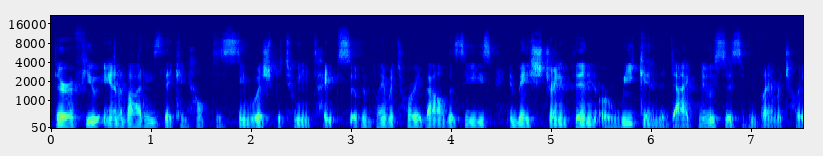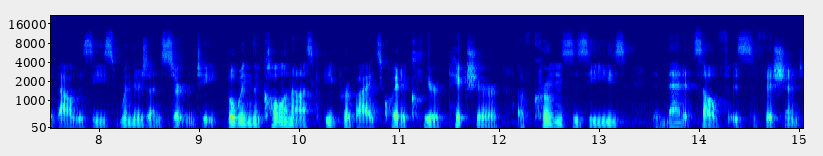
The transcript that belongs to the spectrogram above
There are a few antibodies that can help distinguish between types of inflammatory bowel disease and may strengthen or weaken the diagnosis of inflammatory bowel disease when there's uncertainty. But when the colonoscopy provides quite a clear picture of Crohn's disease then that itself is sufficient.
